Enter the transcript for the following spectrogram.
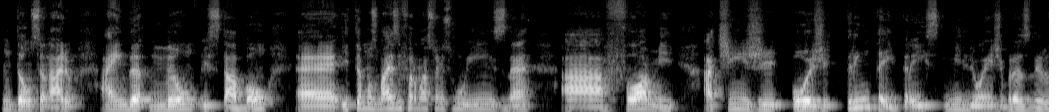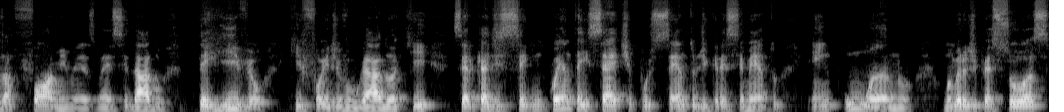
Então o cenário ainda não está bom é, e temos mais informações ruins, né? A fome atinge hoje 33 milhões de brasileiros. A fome mesmo, é esse dado terrível que foi divulgado aqui, cerca de 57% de crescimento em um ano. O número de pessoas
